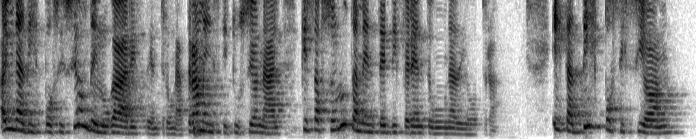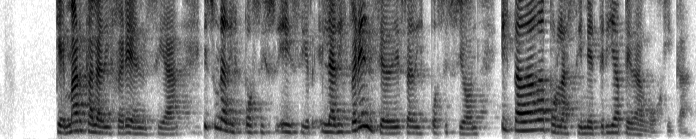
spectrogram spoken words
Hay una disposición de lugares dentro de una trama institucional que es absolutamente diferente una de otra. Esta disposición que marca la diferencia, es una disposición, es decir, la diferencia de esa disposición está dada por la simetría pedagógica.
